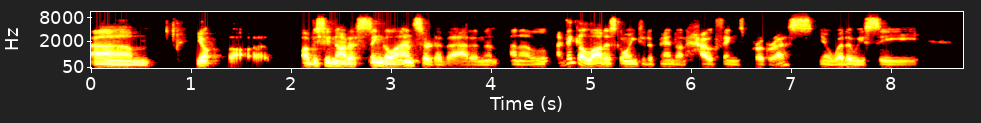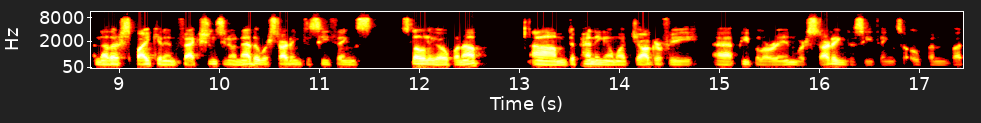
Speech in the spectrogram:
um, you know, uh, obviously not a single answer to that, and and a, I think a lot is going to depend on how things progress. You know, whether we see another spike in infections. You know, now that we're starting to see things slowly open up, um, depending on what geography uh, people are in, we're starting to see things open. But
